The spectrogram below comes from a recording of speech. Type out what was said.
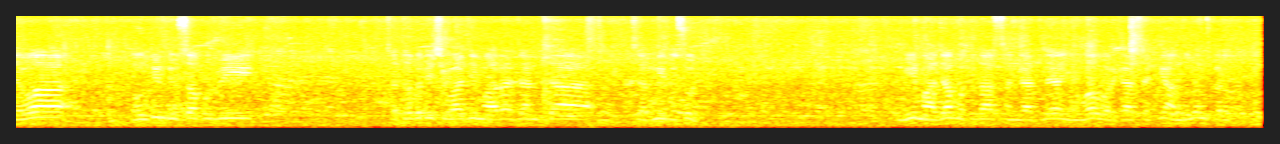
जेव्हा दोन तीन दिवसापूर्वी छत्रपती शिवाजी महाराजांच्या चरणी बसून मी माझ्या मतदारसंघातल्या युवा वर्गासाठी आंदोलन करत होतो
